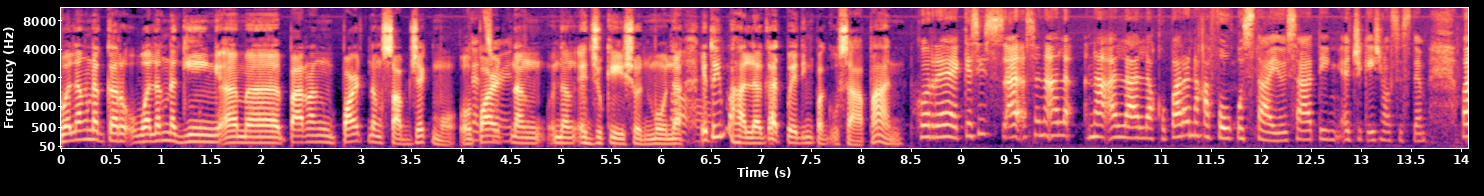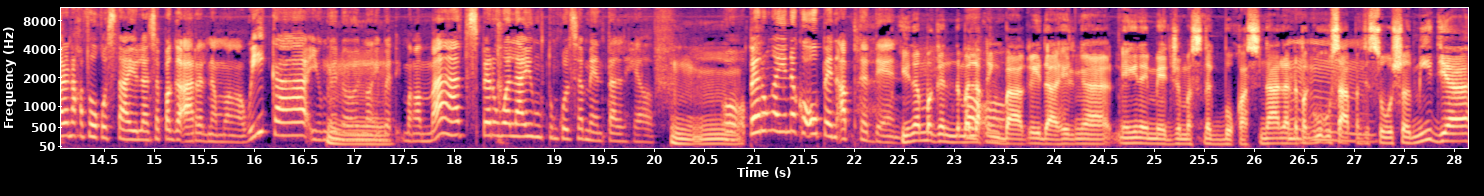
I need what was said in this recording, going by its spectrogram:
walang nagkaro walang naging um, ah, parang part ng subject mo o That's part right. ng ng education mo na Oo. ito yung mahalaga at pwedeng pag-usapan. Correct. Kasi sa, sa naala, naalala ko, para nakafocus tayo sa ating educational system, para nakafocus tayo lang sa pag-aaral ng mga wika, yung gano'n, mga, iba't, mga maths, pero wala yung tungkol sa mental health. Oo. Pero ngayon nag-open up na din. Yun ang maganda, malaking Oo. bagay dahil nga ngayon ay medyo mas nagbukas na. Na napag-uusapan sa social media,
